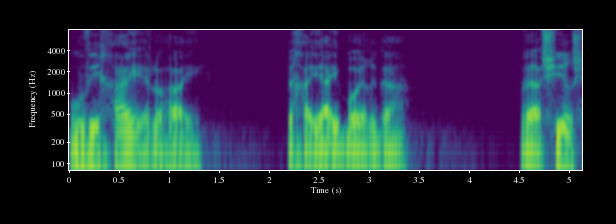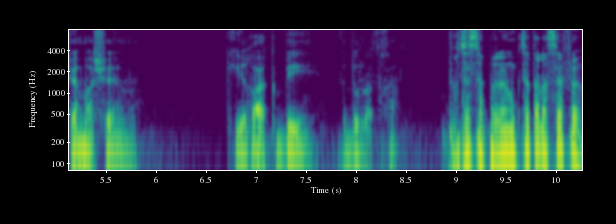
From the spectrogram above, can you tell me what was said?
ובי חי אלוהי, וחיי בו ארגע, ואשיר שם השם, כי רק בי גדולתך. אתה רוצה לספר לנו קצת על הספר?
